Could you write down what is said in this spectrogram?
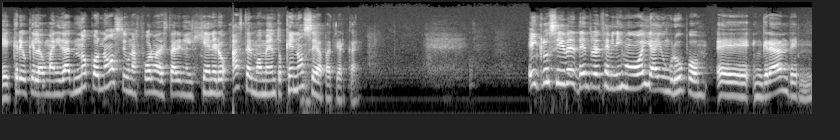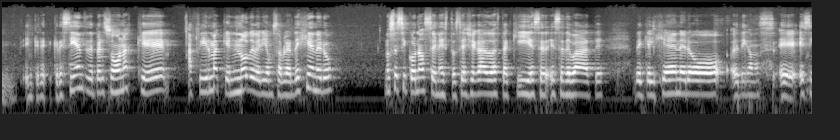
eh, creo que la humanidad no conoce una forma de estar en el género hasta el momento que no sea patriarcal. E inclusive dentro del feminismo hoy hay un grupo eh, grande, creciente de personas que afirma que no deberíamos hablar de género. No sé si conocen esto, se ha llegado hasta aquí ese, ese debate de que el género, eh, digamos, eh, es,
